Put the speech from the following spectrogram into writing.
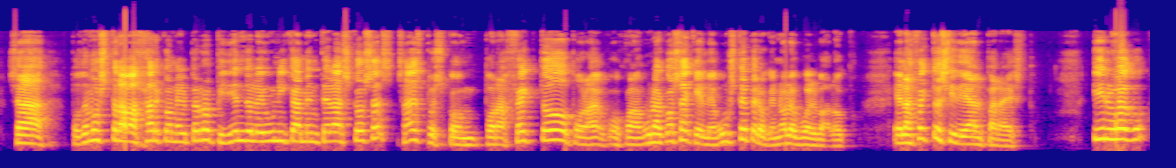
O sea, podemos trabajar con el perro pidiéndole únicamente las cosas, ¿sabes? Pues con, por afecto o, o con alguna cosa que le guste pero que no le vuelva loco. El afecto es ideal para esto. Y luego,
